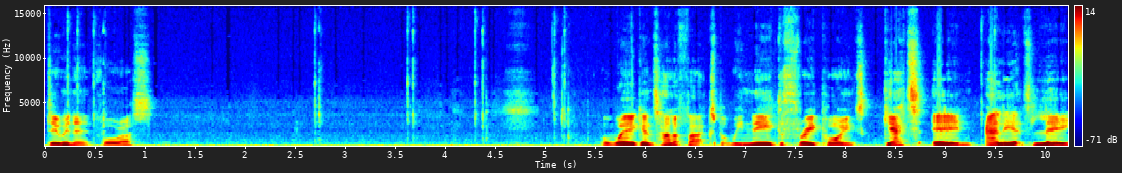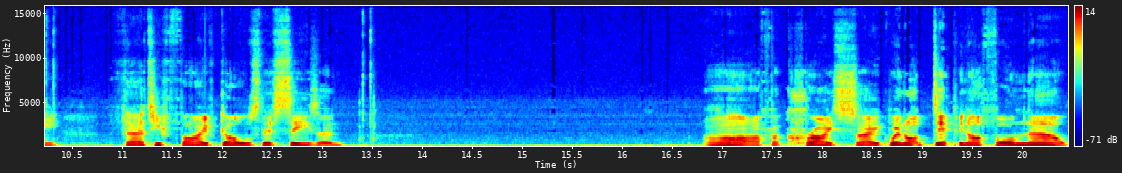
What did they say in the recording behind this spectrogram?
doing it for us. away against Halifax, but we need the three points. Get in. Elliot Lee, 35 goals this season. Oh, for Christ's sake, we're not dipping our form now.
